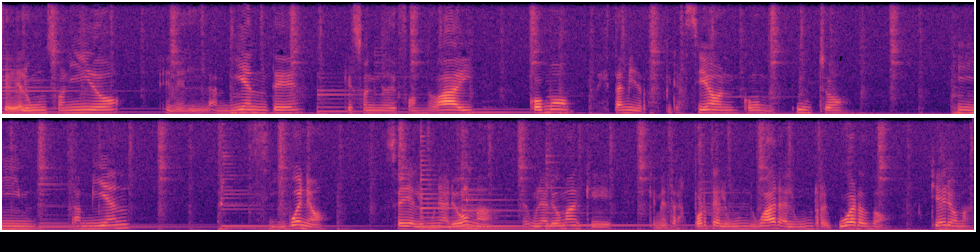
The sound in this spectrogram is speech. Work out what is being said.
si hay algún sonido en el ambiente, qué sonido de fondo hay, cómo está mi respiración, cómo me escucho. Y también bueno, si hay algún aroma, algún aroma que, me transporte a algún lugar, a algún recuerdo, qué aroma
